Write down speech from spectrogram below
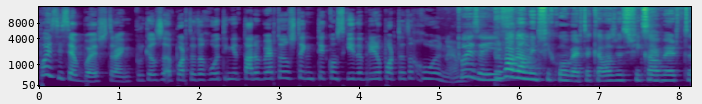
Pois, isso é bem estranho, porque eles, a porta da rua tinha de estar aberta, eles têm de ter conseguido abrir a porta da rua, não é? Pois é isso. Provavelmente ficou aberta, aquela às vezes fica Sim. aberta.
